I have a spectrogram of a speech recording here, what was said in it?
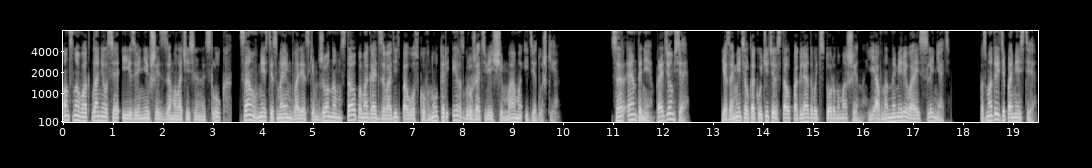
он снова откланялся и, извинившись за малочисленность слуг, сам вместе с моим дворецким Джоном стал помогать заводить повозку внутрь и разгружать вещи мамы и дедушки. «Сэр Энтони, пройдемся?» Я заметил, как учитель стал поглядывать в сторону машин, явно намереваясь слинять. «Посмотрите поместье.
